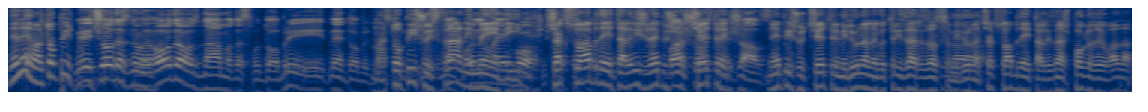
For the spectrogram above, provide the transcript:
Ne, ne, ali to pišu. Mi već odazno, ovdje znamo da smo dobri i ne dobri. Ma to pišu i strani mediji. Boki, Čak su update, ali više ne pišu Baš ostaje 4, žalosno. ne pišu 4 milijuna, nego 3,8 milijuna. Čak su update, ali znaš, pogledaju valjda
